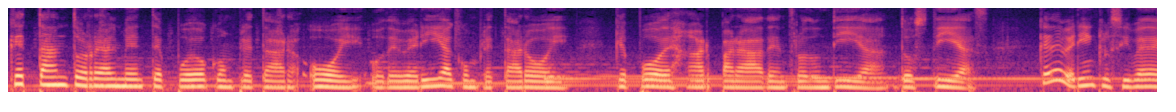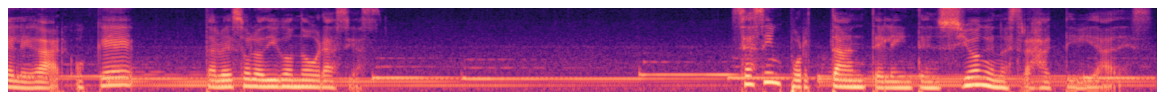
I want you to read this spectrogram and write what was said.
¿Qué tanto realmente puedo completar hoy o debería completar hoy? ¿Qué puedo dejar para dentro de un día, dos días? ¿Qué debería inclusive delegar? ¿O qué tal vez solo digo no gracias? Se hace importante la intención en nuestras actividades.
